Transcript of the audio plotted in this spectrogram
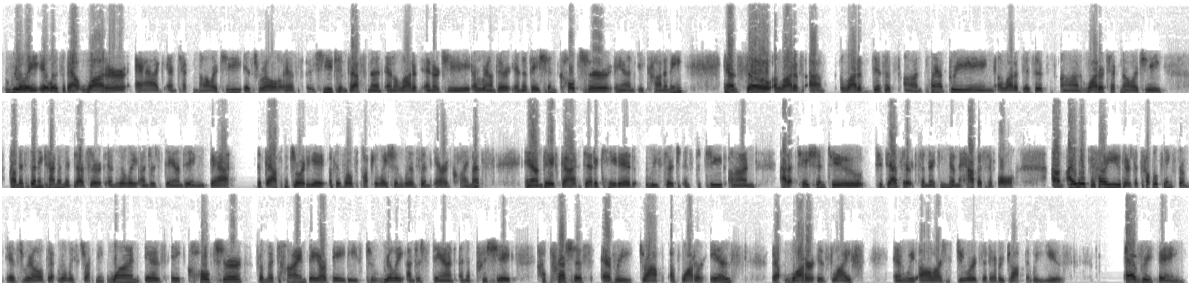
really, it was about water, ag, and technology. Israel has a huge investment and a lot of energy around their innovation culture and economy, and so a lot of um, a lot of visits on plant breeding, a lot of visits on water technology um, and spending time in the desert and really understanding that the vast majority of the world's population lives in arid climates, and they've got dedicated research institute on adaptation to to deserts and making them habitable. Um, I will tell you, there's a couple things from Israel that really struck me. One is a culture from the time they are babies to really understand and appreciate how precious every drop of water is that water is life and we all are stewards of every drop that we use. Everything,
